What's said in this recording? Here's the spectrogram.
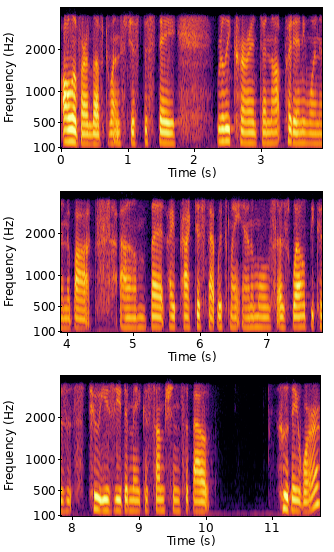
all of our loved ones, just to stay really current and not put anyone in a box. Um, but I practice that with my animals as well because it's too easy to make assumptions about who they were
